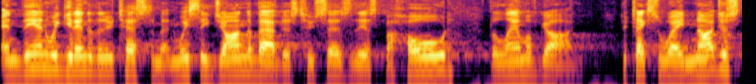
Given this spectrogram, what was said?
And then we get into the New Testament and we see John the Baptist who says this Behold the Lamb of God who takes away not just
